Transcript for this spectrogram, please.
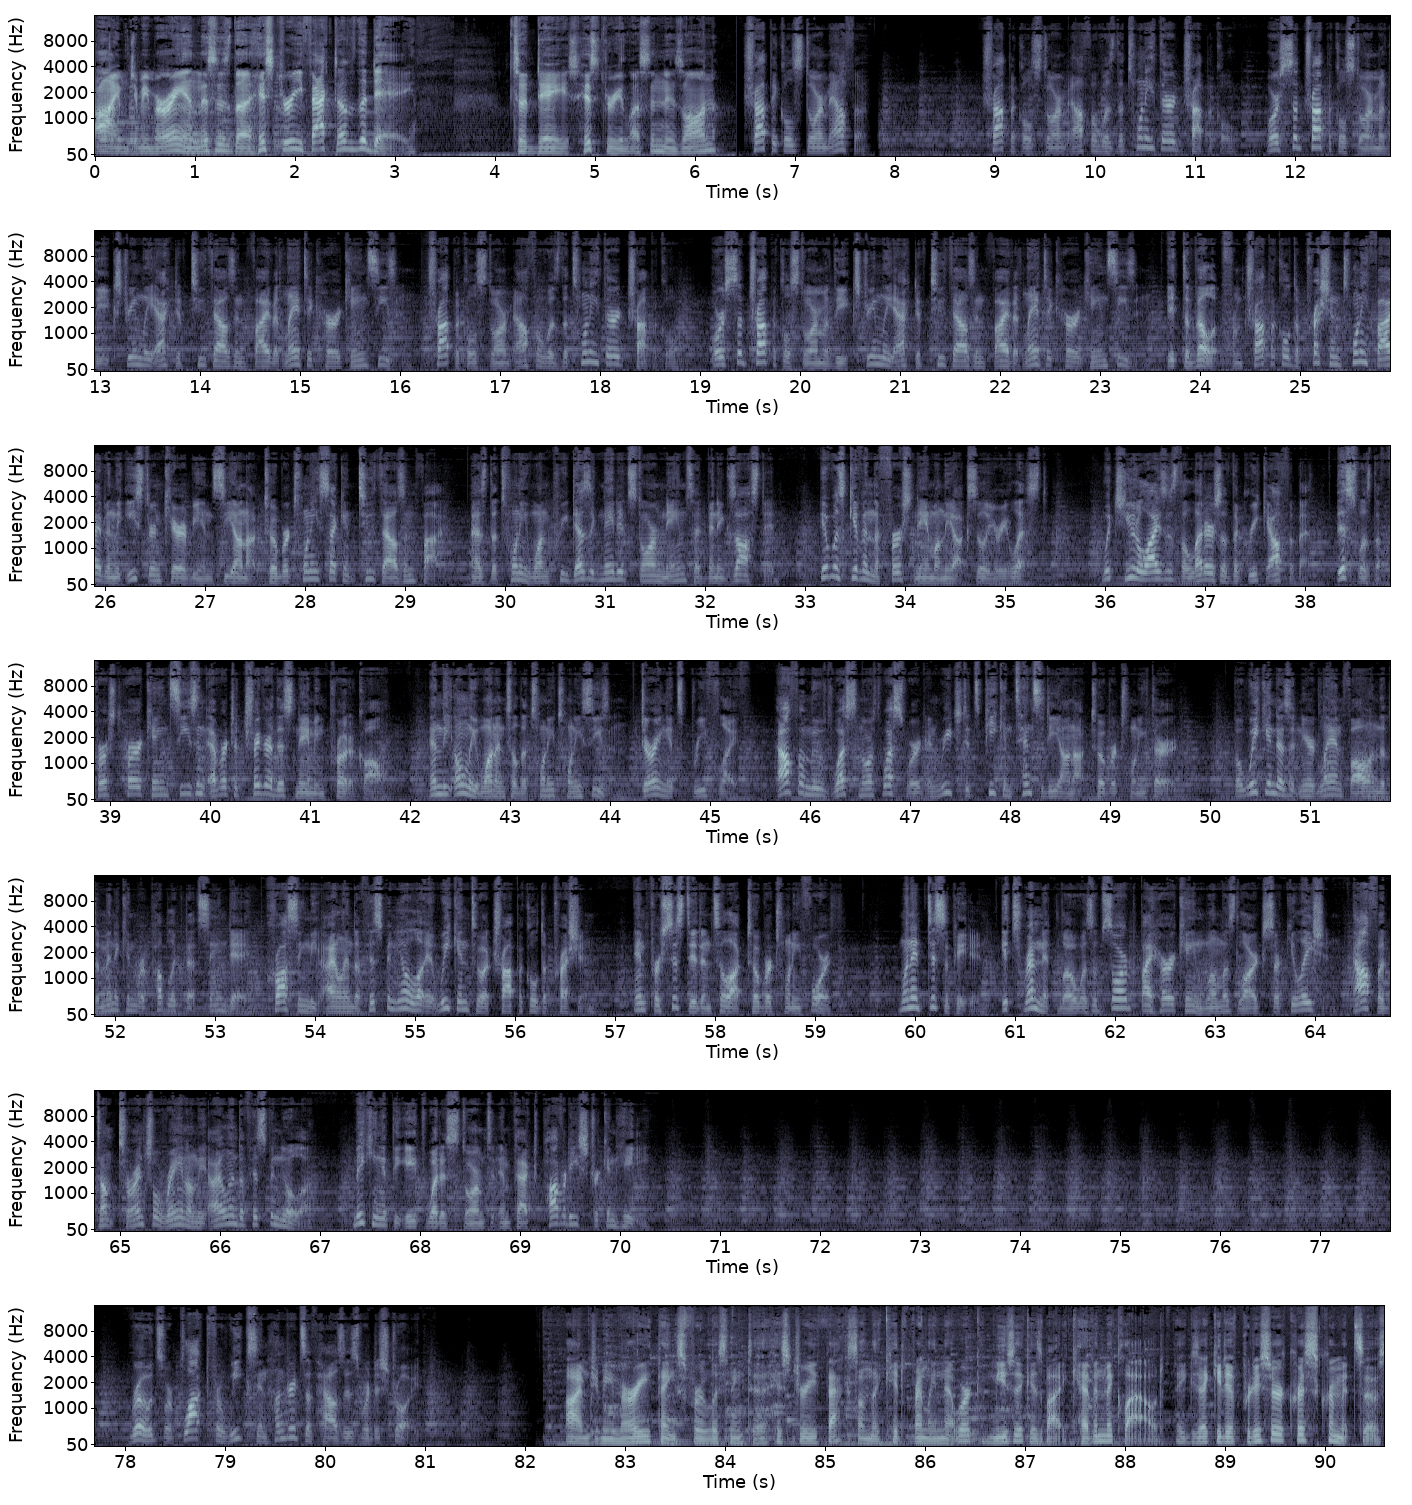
I'm Jimmy Murray, and this is the History Fact of the Day. Today's history lesson is on Tropical Storm Alpha. Tropical Storm Alpha was the 23rd tropical, or subtropical storm of the extremely active 2005 Atlantic hurricane season. Tropical Storm Alpha was the 23rd tropical, or subtropical storm of the extremely active 2005 Atlantic hurricane season. It developed from Tropical Depression 25 in the eastern Caribbean Sea on October 22, 2005. As the 21 pre designated storm names had been exhausted, it was given the first name on the auxiliary list, which utilizes the letters of the Greek alphabet. This was the first hurricane season ever to trigger this naming protocol, and the only one until the 2020 season. During its brief life, Alpha moved west northwestward and reached its peak intensity on October 23rd, but weakened as it neared landfall in the Dominican Republic that same day. Crossing the island of Hispaniola, it weakened to a tropical depression and persisted until October 24th, when it dissipated, its remnant low was absorbed by Hurricane Wilma's large circulation. Alpha dumped torrential rain on the island of Hispaniola, making it the eighth wettest storm to impact poverty stricken Haiti. Roads were blocked for weeks and hundreds of houses were destroyed. I'm Jimmy Murray. Thanks for listening to History Facts on the Kid Friendly Network. Music is by Kevin MacLeod. Executive producer Chris Kremitzos.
